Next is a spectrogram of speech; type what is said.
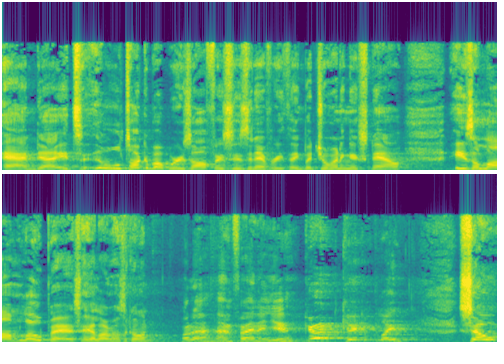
And uh, it's, we'll talk about where his office is and everything. But joining us now is Alam Lopez. Hey, Alam, how's it going? Hola, I'm fine, and you? Good, can't complain. So,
